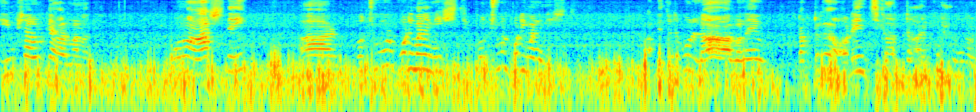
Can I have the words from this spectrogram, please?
হিমসাগরকে হার মানাবে। কোনো আঁশ নেই, আর প্রচুর পরিমাণে মিষ্টি, প্রচুর পরিমাণে মিষ্টি। আর ভেতরটা পুরো মানে টকটকে অরেঞ্জ কালারটা হয়, খুব সুন্দর।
